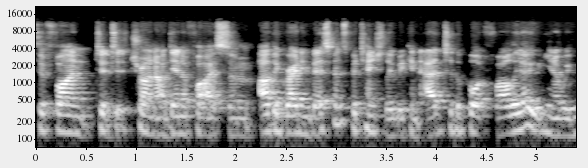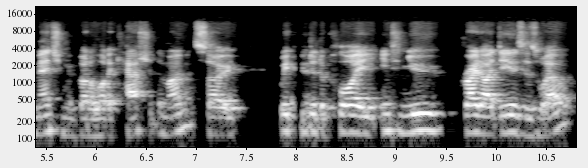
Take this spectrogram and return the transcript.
to find to, to try and identify some other great investments potentially we can add to the portfolio. You know, we've mentioned we've got a lot of cash at the moment, so we could deploy into new great ideas as well.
